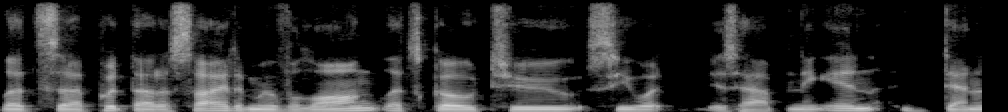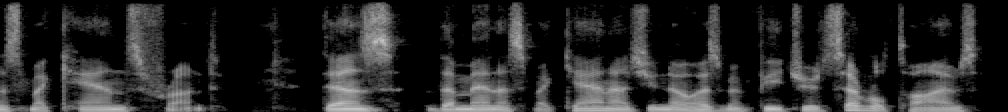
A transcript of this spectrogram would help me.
let's uh, put that aside and move along. Let's go to see what is happening in Dennis McCann's front. Dennis the Menace McCann, as you know, has been featured several times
